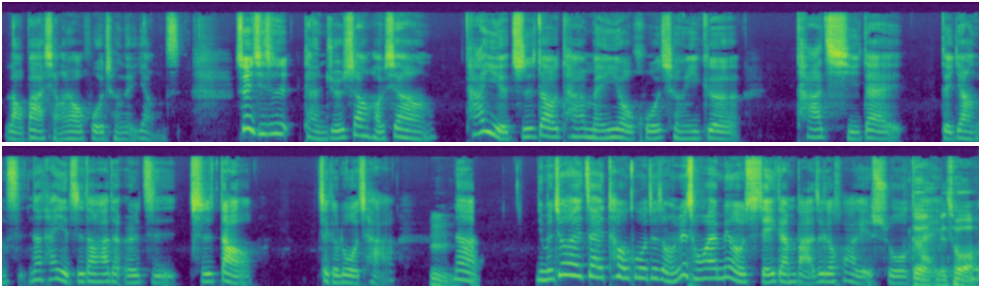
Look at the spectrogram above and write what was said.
老爸想要活成的样子？所以其实感觉上好像他也知道他没有活成一个他期待的样子，那他也知道他的儿子知道这个落差，嗯，那你们就会再透过这种，因为从来没有谁敢把这个话给说开，对，没错。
